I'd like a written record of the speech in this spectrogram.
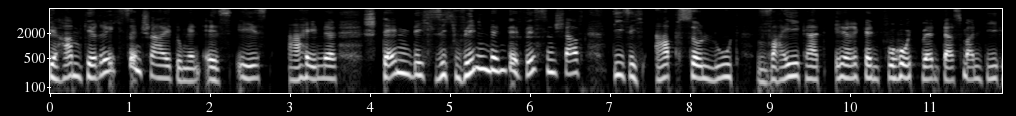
Wir haben Gerichtsentscheidungen. Es ist eine ständig sich windende Wissenschaft, die sich absolut weigert irgendwo, dass man die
